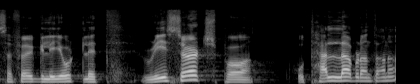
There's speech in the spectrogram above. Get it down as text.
selvfølgelig gjort litt research på hoteller, bl.a.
